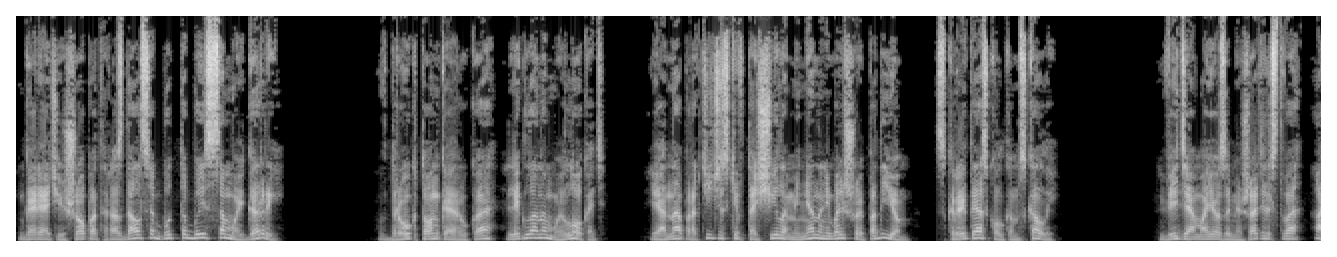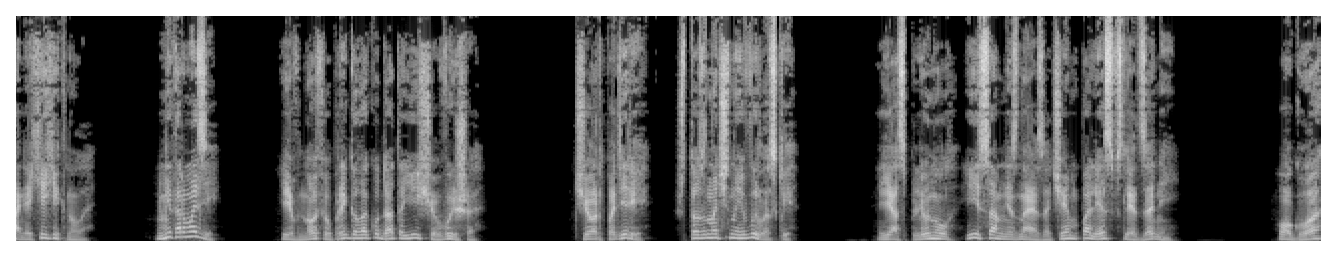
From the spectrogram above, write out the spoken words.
Горячий шепот раздался будто бы из самой горы. Вдруг тонкая рука легла на мой локоть, и она практически втащила меня на небольшой подъем, скрытый осколком скалы. Видя мое замешательство, Аня хихикнула. «Не тормози!» И вновь упрыгала куда-то еще выше. «Черт подери, что за ночные вылазки?» Я сплюнул и, сам не зная зачем, полез вслед за ней. Ого!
